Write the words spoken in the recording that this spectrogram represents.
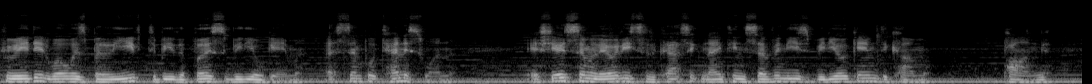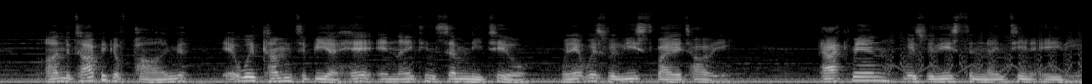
created what was believed to be the first video game, a simple tennis one. It shared similarities to the classic 1970s video game to come, Pong. On the topic of Pong, it would come to be a hit in 1972 when it was released by Atari. Pac Man was released in 1980,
